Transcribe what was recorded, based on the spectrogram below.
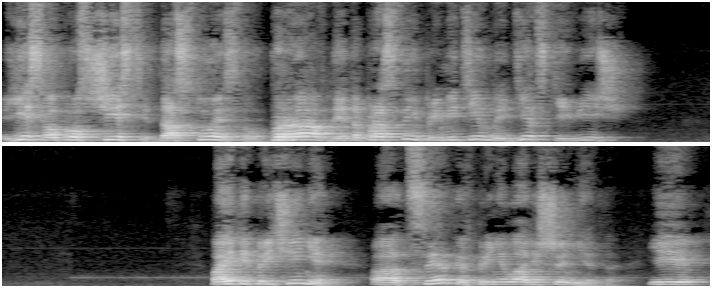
Есть вопрос чести, достоинства, правды. Это простые, примитивные, детские вещи. По этой причине э, церковь приняла решение это. И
